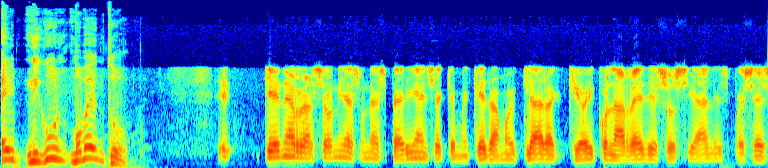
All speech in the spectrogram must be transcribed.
En ningún momento. Tiene razón y es una experiencia que me queda muy clara que hoy con las redes sociales pues es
